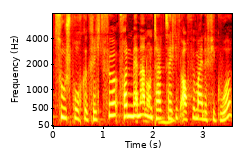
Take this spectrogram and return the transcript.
Zuspruch gekriegt für, von Männern und tatsächlich auch für meine Figur.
